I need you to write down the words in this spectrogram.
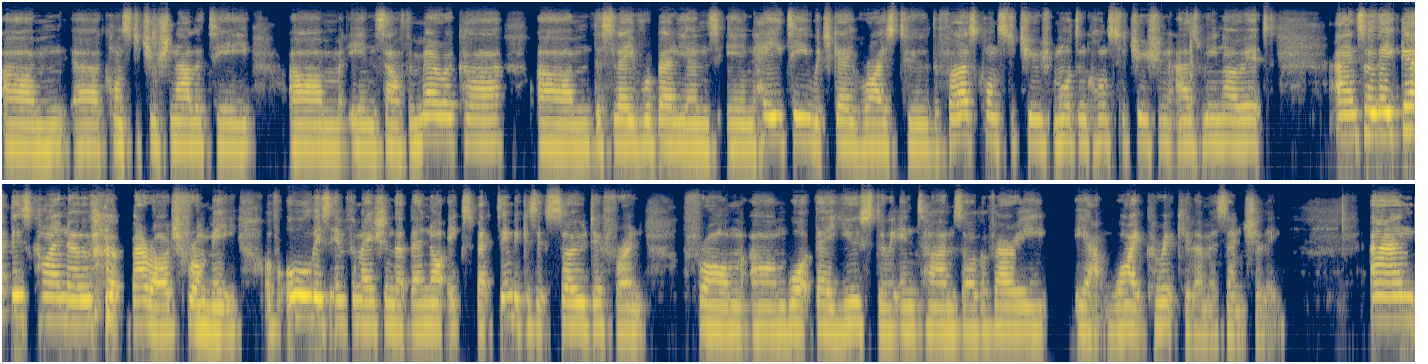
um, uh, constitutionality, um, in South America, um, the slave rebellions in Haiti, which gave rise to the first constitution, modern constitution as we know it, and so they get this kind of barrage from me of all this information that they're not expecting because it's so different from um, what they're used to in terms of a very yeah, white curriculum essentially. And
